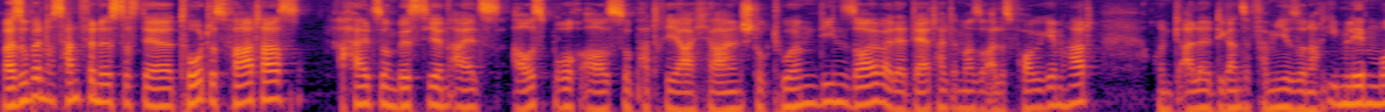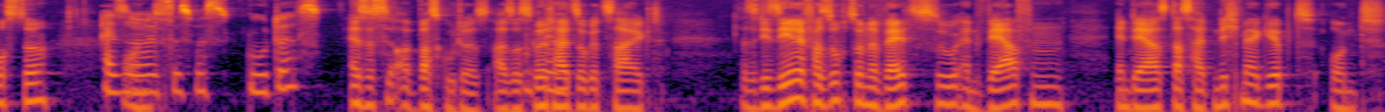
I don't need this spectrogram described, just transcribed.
was ich super interessant finde, ist, dass der Tod des Vaters halt so ein bisschen als Ausbruch aus so patriarchalen Strukturen dienen soll, weil der Dad halt immer so alles vorgegeben hat und alle, die ganze Familie so nach ihm leben musste. Also Und- ist das was Gutes? Es ist äh, was Gutes. Also es wird Okay. halt so gezeigt. Also die Serie versucht so eine Welt zu entwerfen, in der es das halt nicht mehr gibt und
